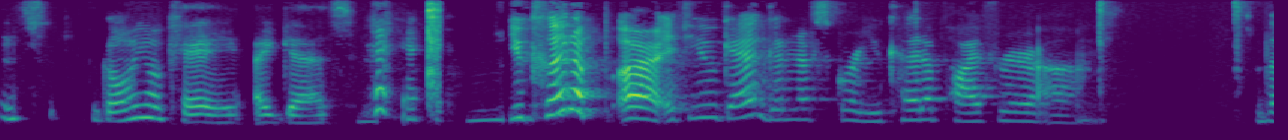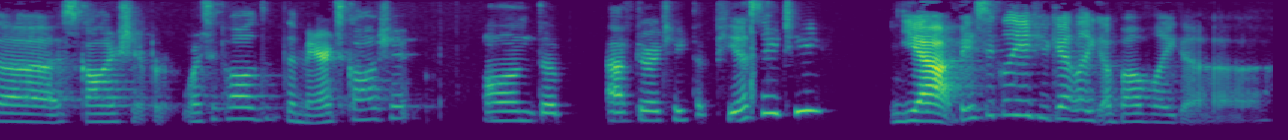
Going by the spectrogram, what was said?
it's going okay, I guess. You could, uh, if you get a good enough score, you could apply for um, the scholarship. Or what's it called? The merit scholarship. On the after I take the PSAT, Yeah, basically, if you get like above like a,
